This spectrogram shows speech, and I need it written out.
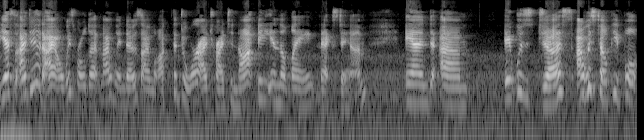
yes, I did. I always rolled up my windows. I locked the door. I tried to not be in the lane next to him. And um, it was just, I always tell people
